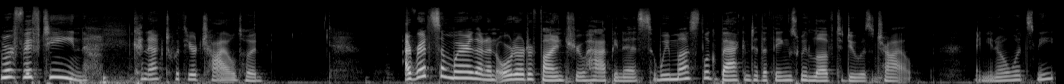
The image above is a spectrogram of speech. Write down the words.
Number 15, connect with your childhood. I read somewhere that in order to find true happiness, we must look back into the things we loved to do as a child. And you know what's neat?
